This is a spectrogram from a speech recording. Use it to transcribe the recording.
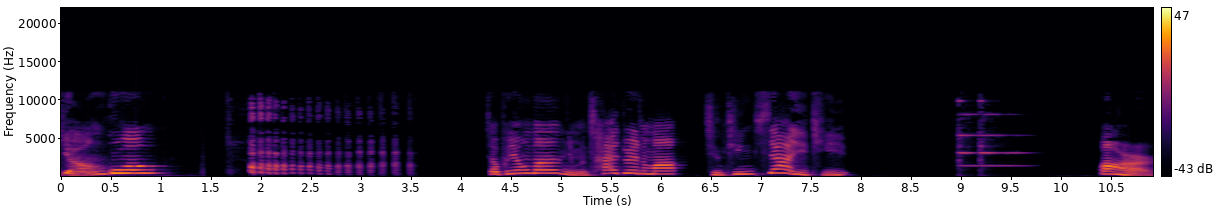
阳光。小朋友们，你们猜对了吗？请听下一题。二，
